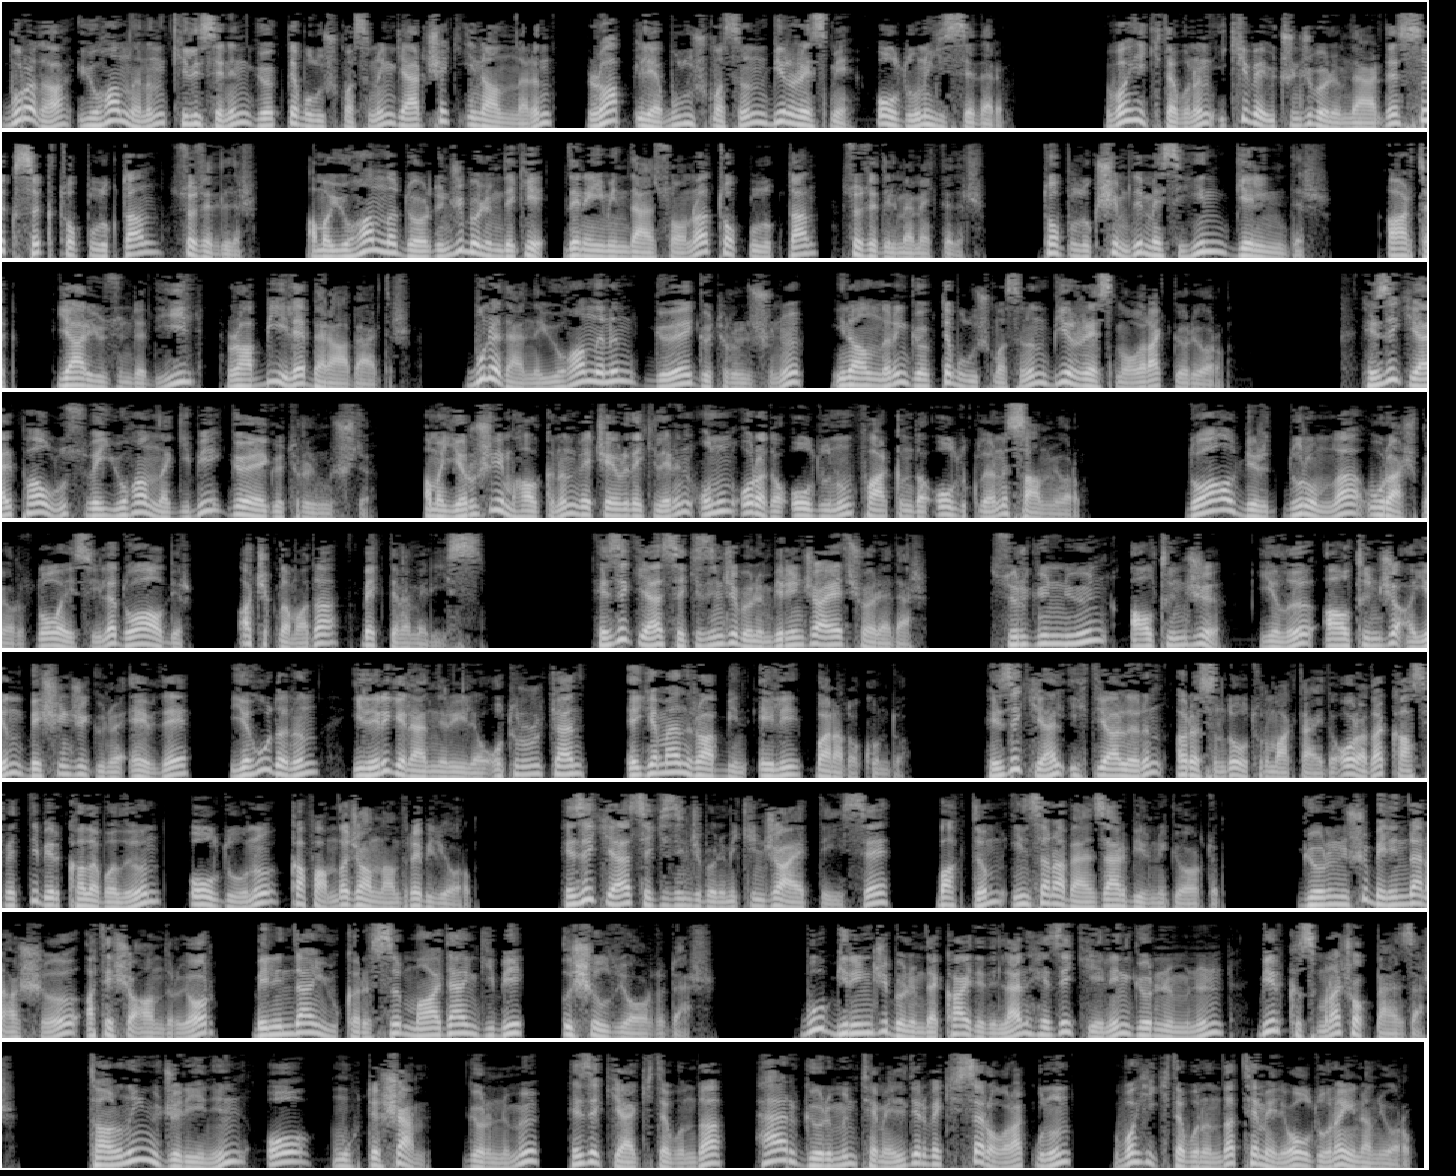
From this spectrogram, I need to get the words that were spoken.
Burada Yuhanna'nın kilisenin gökte buluşmasının gerçek inanların Rab ile buluşmasının bir resmi olduğunu hissederim. Vahiy kitabının 2 ve 3. bölümlerde sık sık topluluktan söz edilir. Ama Yuhanna 4. bölümdeki deneyiminden sonra topluluktan söz edilmemektedir. Topluluk şimdi Mesih'in gelinidir. Artık yeryüzünde değil Rabbi ile beraberdir. Bu nedenle Yuhanna'nın göğe götürülüşünü inanların gökte buluşmasının bir resmi olarak görüyorum. Hezekiel, Paulus ve Yuhanna gibi göğe götürülmüştü. Ama Yaruşilim halkının ve çevredekilerin onun orada olduğunun farkında olduklarını sanmıyorum. Doğal bir durumla uğraşmıyoruz. Dolayısıyla doğal bir açıklamada beklememeliyiz. Hezekiel 8. bölüm 1. ayet şöyle der. Sürgünlüğün 6. yılı 6. ayın 5. günü evde Yahuda'nın ileri gelenleriyle otururken egemen Rabbin eli bana dokundu. Hezekiel ihtiyarların arasında oturmaktaydı. Orada kasvetli bir kalabalığın olduğunu kafamda canlandırabiliyorum. Hezekiel 8. bölüm 2. ayette ise baktım insana benzer birini gördüm. Görünüşü belinden aşağı ateşi andırıyor, belinden yukarısı maden gibi ışıldıyordu der. Bu birinci bölümde kaydedilen Hezekiel'in görünümünün bir kısmına çok benzer. Tanrı'nın yüceliğinin o muhteşem görünümü Hezekiel kitabında her görümün temelidir ve kişisel olarak bunun vahiy kitabının da temeli olduğuna inanıyorum.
